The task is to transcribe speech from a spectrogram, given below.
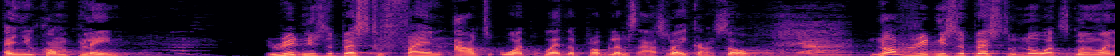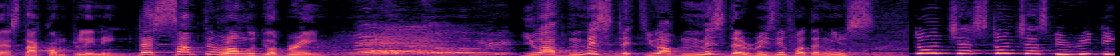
and you complain, Read newspapers to find out what, where the problems are so I can solve. Yeah. Not read newspapers to know what's going on and start complaining. There's something wrong with your brain. You have missed it. You have missed the reason for the news. Don't just don't just be reading.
